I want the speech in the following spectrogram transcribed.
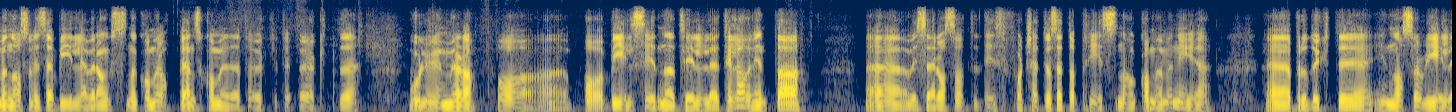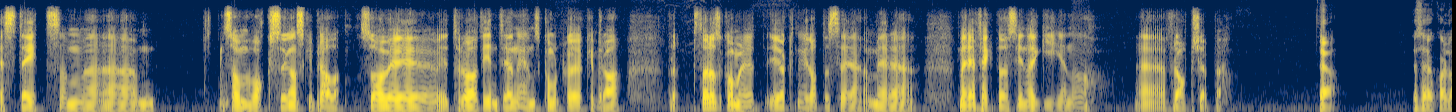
Men også hvis billeveransene kommer opp igjen, så kommer det til å øke til økte volumer på, på bilsidene til, til Alvinta. Eh, vi ser også at de fortsetter å sette opp prisene og komme med nye eh, produkter innen også real estate som, eh, som vokser ganske bra. Da. Så vi, vi, tror at inntjeningen kommer til å øke bra. Og så kommer de i økende grad til å se mer, mer effekt av synergiene da, fra oppkjøpet. Jeg ser jo Karl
